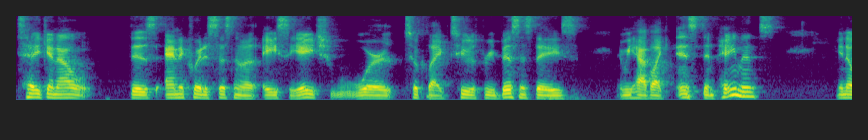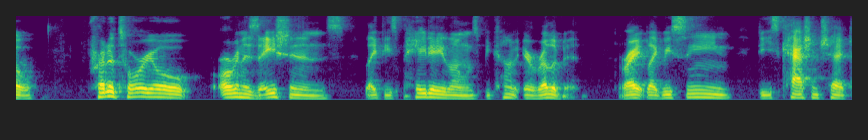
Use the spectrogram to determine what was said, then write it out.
taking out this antiquated system of ACH where it took like two to three business days and we have like instant payments, you know, predatory organizations like these payday loans become irrelevant, right? Like we've seen these cash and check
